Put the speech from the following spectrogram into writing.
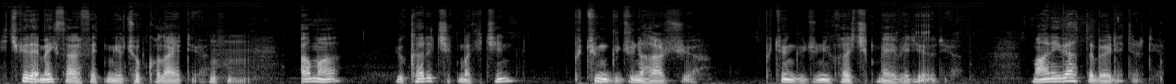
hiçbir emek sarf etmiyor. Çok kolay diyor. Ama yukarı çıkmak için bütün gücünü harcıyor. Bütün gücünü yukarı çıkmaya veriyor diyor. Maneviyat da böyledir diyor.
